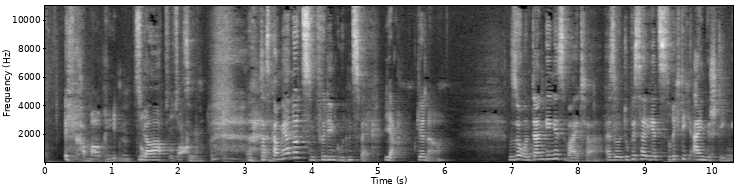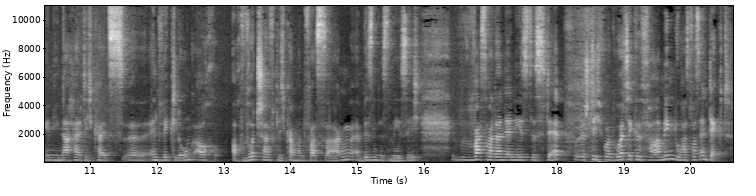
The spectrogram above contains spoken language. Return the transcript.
ich kann mal reden. So, ja, so. Das kann man ja nutzen für den guten Zweck. Ja, genau. So, und dann ging es weiter. Also du bist ja jetzt richtig eingestiegen in die Nachhaltigkeitsentwicklung, auch, auch wirtschaftlich kann man fast sagen, äh, businessmäßig. Was war dann der nächste Step? Stichwort Vertical Farming, du hast was entdeckt.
